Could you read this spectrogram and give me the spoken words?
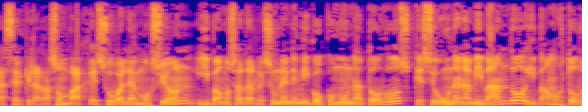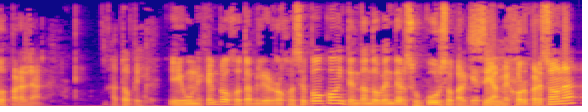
hacer que la razón baje, suba la emoción y vamos a darles un enemigo común a todos, que se unan a mi bando y vamos todos para allá. A tope. Eh, un ejemplo, J. Rojo hace poco, intentando vender su curso para que Sí. sea mejor persona,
